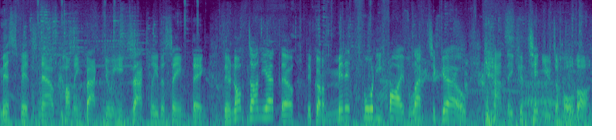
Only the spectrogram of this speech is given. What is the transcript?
Misfits now coming back, doing exactly the same thing. They're not done yet, though. They've got a minute 45 left to go. Can they continue to hold on?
